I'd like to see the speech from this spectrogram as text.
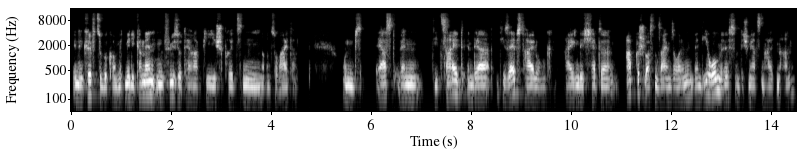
in den Griff zu bekommen mit Medikamenten, Physiotherapie, Spritzen und so weiter. Und erst wenn die Zeit, in der die Selbstheilung eigentlich hätte abgeschlossen sein sollen, wenn die rum ist und die Schmerzen halten an,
